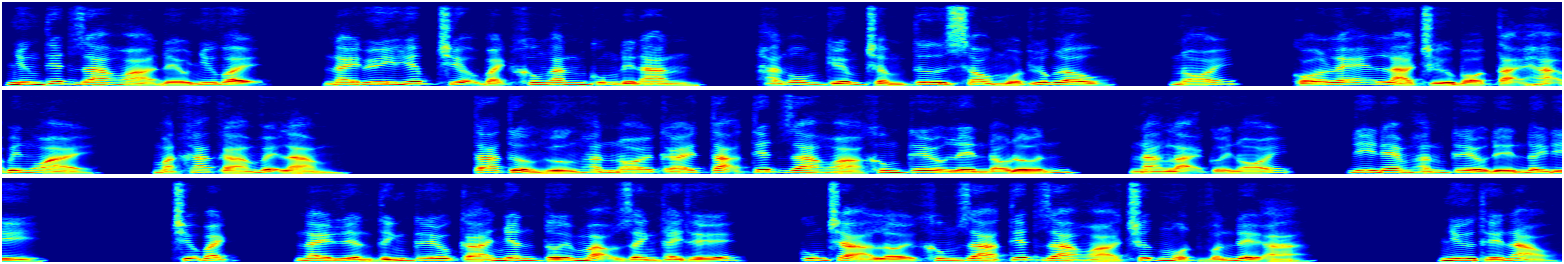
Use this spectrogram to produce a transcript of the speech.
Nhưng Tiết Gia Hòa đều như vậy, này uy hiếp Triệu Bạch không ăn cũng đến ăn, hắn ôm kiếm trầm tư sau một lúc lâu, nói, có lẽ là trừ bỏ tại hạ bên ngoài, mặt khác ám vệ làm. Ta tưởng hướng hắn nói cái tạ Tiết Gia Hòa không kêu lên đau đớn, nàng lại cười nói, đi đem hắn kêu đến đây đi. Triệu Bạch, này liền tính kêu cá nhân tới mạo danh thay thế, cũng trả lời không ra Tiết Gia Hòa trước một vấn đề A. Như thế nào?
